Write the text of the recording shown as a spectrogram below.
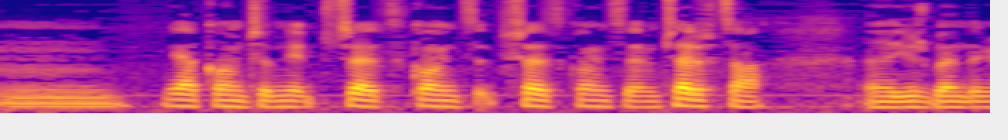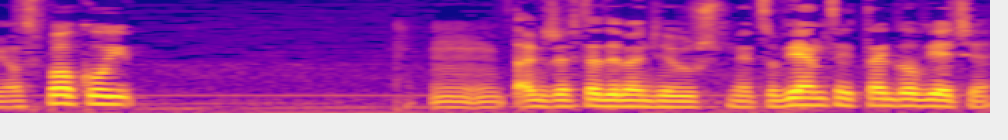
Mm, Ja kończę mnie przed końcem, przed końcem czerwca. e, Już będę miał spokój. Mm, Także wtedy będzie już nieco więcej tego, wiecie,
